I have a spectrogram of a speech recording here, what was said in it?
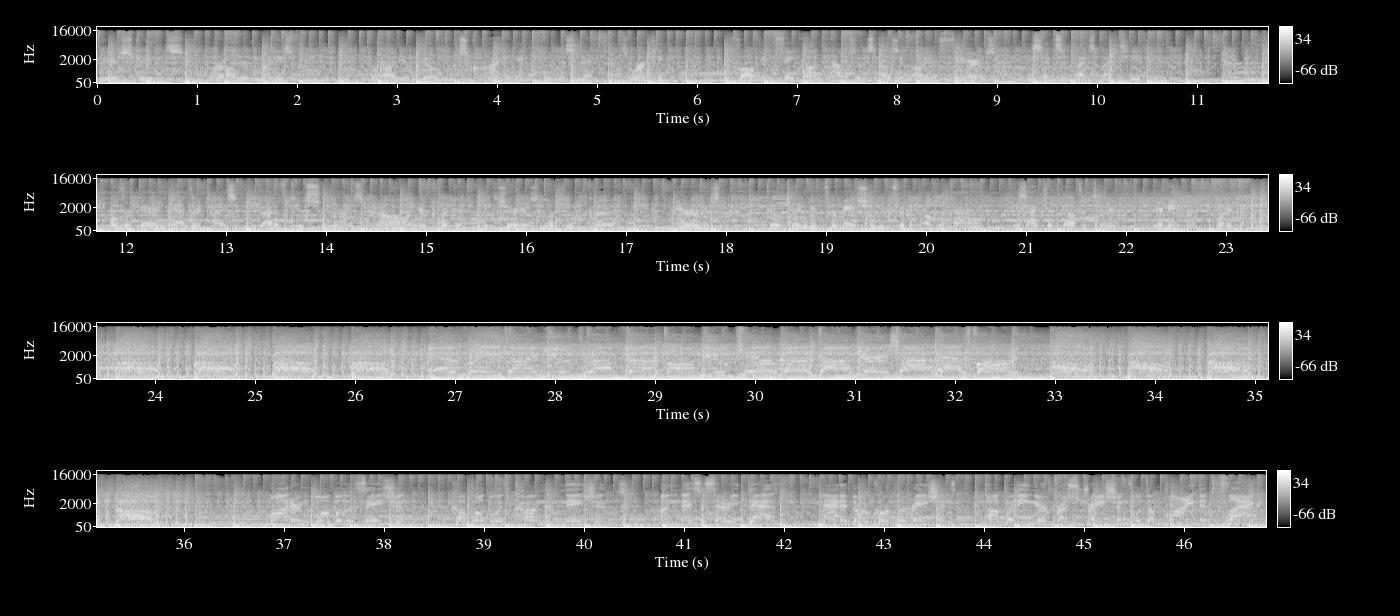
through your streets, where all your money's earned, where all your buildings crying and clueless neckties working. Evolving fake long houses, housing all your fears, desensitized by TV. Overbearing advertising, god of consumerism, and all your crooked pictures looking good. Mirrorism, filtering information for the public eye, designed for profiteering. Your neighbor, what a guy. Condemnations, unnecessary death, matador corporations, puppeting your frustrations with a blinded flag,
